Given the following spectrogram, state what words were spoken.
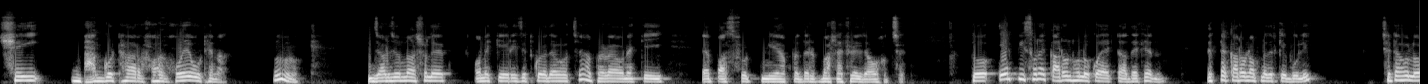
সেই ভাগ্যটা আর হয়ে ওঠে না। হুম যার জন্য আসলে অনেকে রিজেক্ট করে দেওয়া হচ্ছে আপনারা অনেকেই পাসপোর্ট নিয়ে আপনাদের বাসায় ফিরে যাওয়া হচ্ছে। তো এর পিছনে কারণ হলো কয়েকটা, দেখেন, একটা কারণ আপনাদেরকে বলি। সেটা হলো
